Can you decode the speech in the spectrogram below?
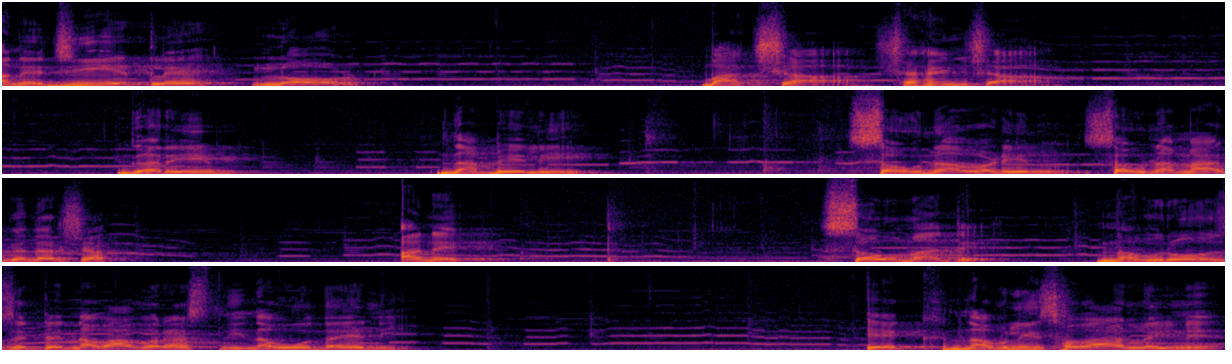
અને જી એટલે લોર્ડ, બાદશાહ, શહેનશાહ ગરીબ ના બેલી, સૌના વડીલ, સૌના માર્ગદર્શક અને સૌ માટે નવરોઝ એટલે નવા વર્ષની, નવોદયની. એક નવલી સવાર લઈને,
